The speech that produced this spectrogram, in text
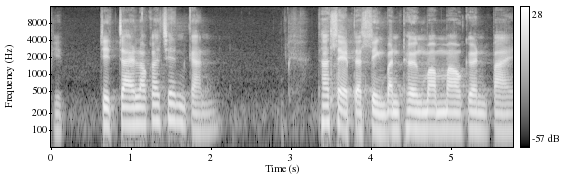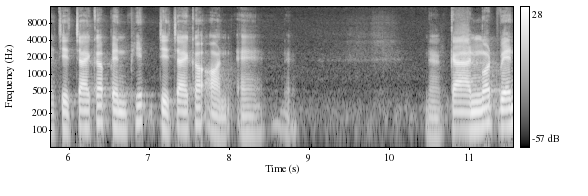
พิษ จิตใจเราก็เช่นกัน ถ้าเสพแต่สิ่งบันเทิงมอมเมาเกินไป จิตใจก็เป็นพิษ จิตใจก็อ่อนแอนะการงดเว้น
